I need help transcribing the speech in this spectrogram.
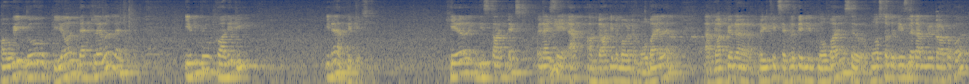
how we go beyond that level and improve quality in an application. Here in this context, when I say app, I'm talking about a mobile app. I'm not going to prefix everything with mobile, so most of the things that I'm going to talk about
